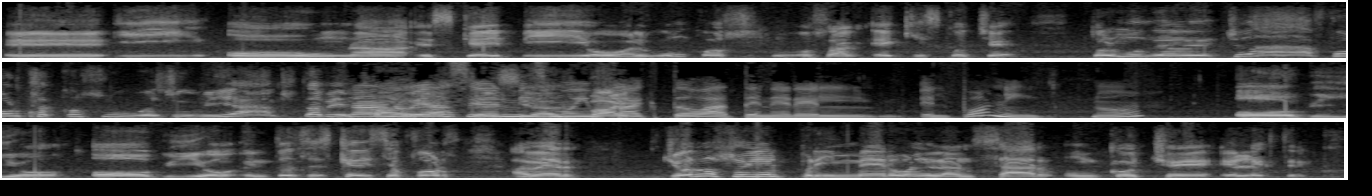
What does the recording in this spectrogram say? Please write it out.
eh, E o una Escape E o algún cos, o sea, X coche, todo el mundo habría dicho, ah, Ford sacó su SUV, ah, pues está bien Claro, no padre, hubiera ah, sido el mismo bye". impacto a tener el, el pony, ¿no? Obvio, obvio. Entonces, ¿qué dice Ford? A ver, yo no soy el primero en lanzar un coche eléctrico.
